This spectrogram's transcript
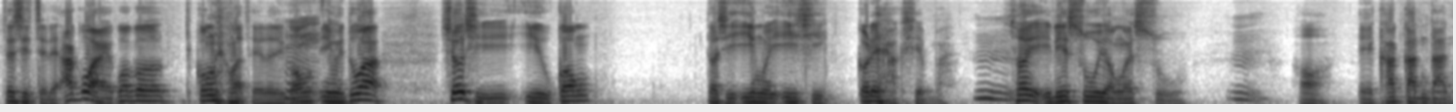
这是一个。啊，过来我个讲另外一个就是讲，因为拄啊，小齐有讲，就是因为伊是搁咧学习嘛，嗯，所以伊咧使用的词，嗯，哦，会较简单，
